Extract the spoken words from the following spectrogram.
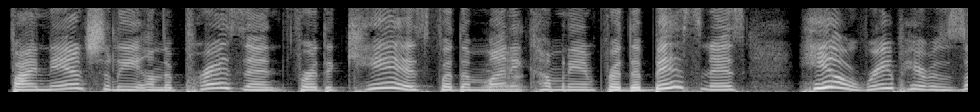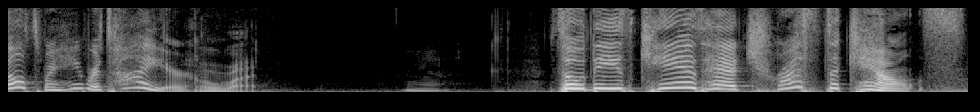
financially on the present for the kids for the money coming in for the business he'll reap his results when he retire All right. so these kids had trust accounts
